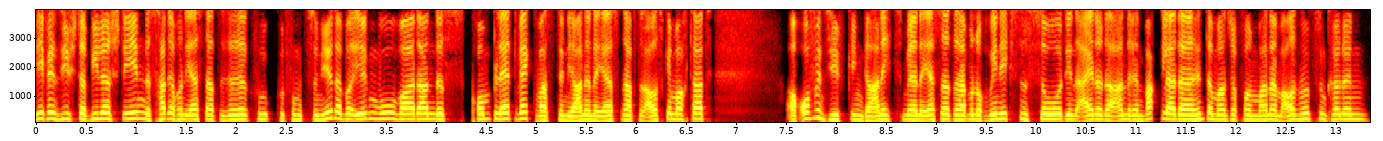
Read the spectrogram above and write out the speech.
defensiv stabiler stehen. Das hat auch in der ersten Halbzeit sehr, sehr gut, funktioniert, aber irgendwo war dann das komplett weg, was den Jan in der ersten Halbzeit ausgemacht hat. Auch offensiv ging gar nichts mehr. In der ersten Halbzeit hat man noch wenigstens so den ein oder anderen Wackler der Hintermannschaft von Mannheim ausnutzen können.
